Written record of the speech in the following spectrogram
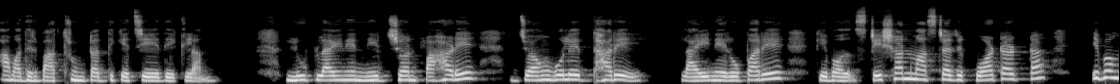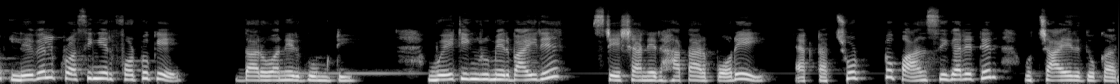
আমাদের বাথরুমটার দিকে চেয়ে দেখলাম। লুপ লাইনের নির্জন পাহাড়ে, জঙ্গলের ধারে, লাইনের ওপারে, কেবল স্টেশন মাস্টারের কোয়ার্টারটা এবং লেভেল ক্রসিংয়ের ফটকে দারোয়ানের গুমটি। ওয়েটিং রুমের বাইরে, স্টেশনের হাতার পরেই একটা ছোট্ট পান সিগারেটের ও চায়ের দোকান।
